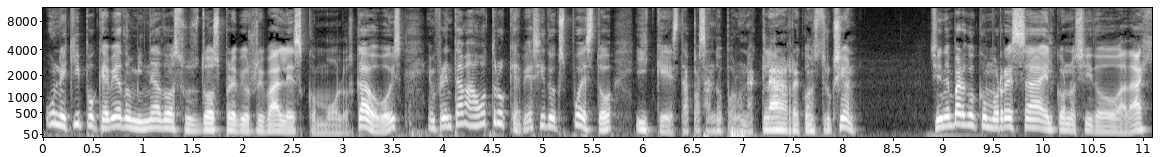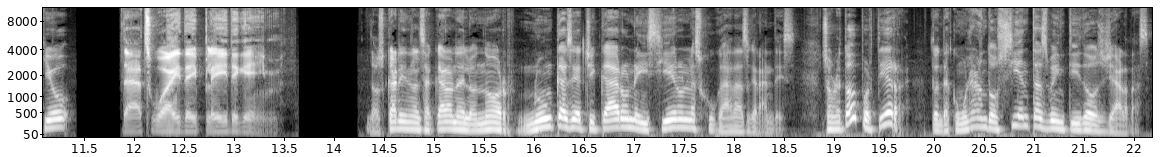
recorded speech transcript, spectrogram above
Un equipo que había dominado a sus dos previos rivales como los Cowboys enfrentaba a otro que había sido expuesto y que está pasando por una clara reconstrucción. Sin embargo, como reza el conocido adagio. Los Cardinals sacaron el honor, nunca se achicaron e hicieron las jugadas grandes, sobre todo por tierra, donde acumularon 222 yardas,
